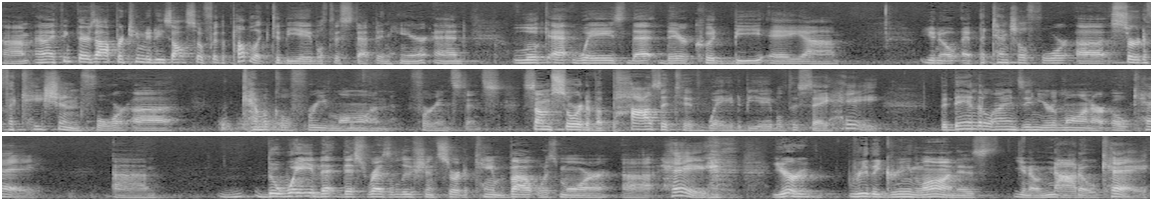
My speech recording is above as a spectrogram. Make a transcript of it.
Um, And I think there's opportunities also for the public to be able to step in here and look at ways that there could be a, uh, you know, a potential for uh, certification for a chemical-free lawn, for instance. Some sort of a positive way to be able to say, hey, the dandelions in your lawn are okay. Um, the way that this resolution sort of came about was more, uh, hey, your really green lawn is, you know, not okay,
